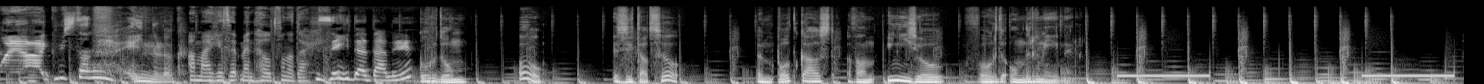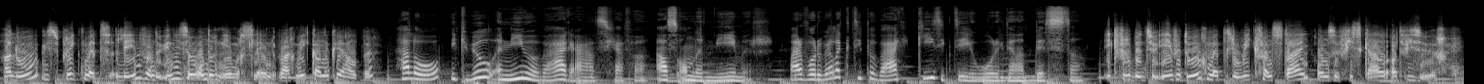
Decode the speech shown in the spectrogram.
Maar ja, ik wist dat niet. Eindelijk. Amai, jij bent mijn held van de dag. Zeg dat dan, hè. Kortom, oh, zit dat zo? Een podcast van Unizo voor de ondernemer. Hallo, u spreekt met Leen van de Unizo Ondernemerslijn. Waarmee kan ik u helpen? Hallo, ik wil een nieuwe wagen aanschaffen als ondernemer. Maar voor welk type wagen kies ik tegenwoordig dan het beste? Ik verbind u even door met Loïc van Staaij, onze fiscaal adviseur.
